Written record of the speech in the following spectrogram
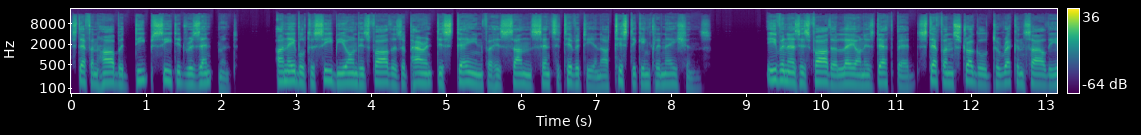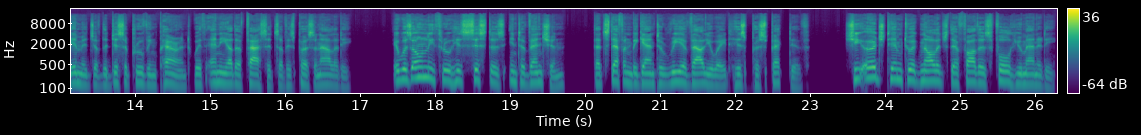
Stefan harbored deep seated resentment unable to see beyond his father's apparent disdain for his son's sensitivity and artistic inclinations. Even as his father lay on his deathbed, Stefan struggled to reconcile the image of the disapproving parent with any other facets of his personality. It was only through his sister's intervention that Stefan began to re-evaluate his perspective. She urged him to acknowledge their father's full humanity,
